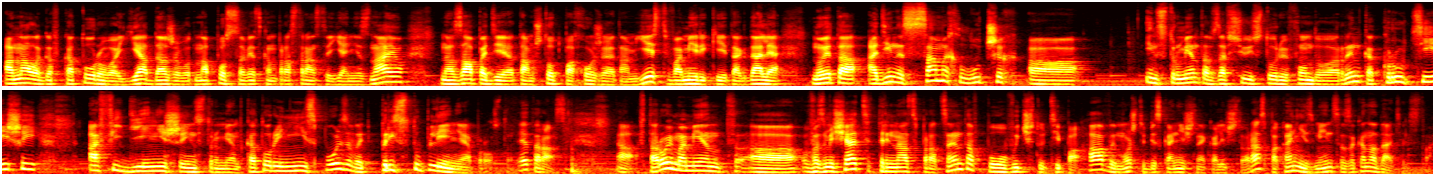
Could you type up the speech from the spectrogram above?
аналогов которого я даже вот на постсоветском пространстве я не знаю. На Западе там что-то похожее там есть, в Америке и так далее. Но это один из самых лучших э, инструментов за всю историю фондового рынка, крутейший офигеннейший инструмент, который не использовать преступление просто. Это раз. А, второй момент. А, возмещать 13% по вычету типа А вы можете бесконечное количество раз, пока не изменится законодательство.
